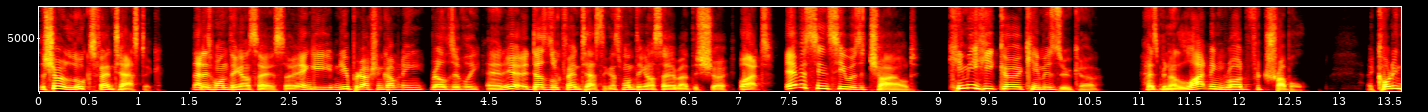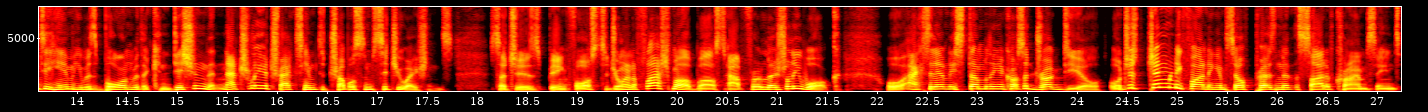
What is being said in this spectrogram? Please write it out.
the show looks fantastic. That is one thing I'll say. So Engi, new production company, relatively, and yeah, it does look fantastic. That's one thing I'll say about this show. But ever since he was a child, Kimihiko Kimizuka has been a lightning rod for trouble. According to him, he was born with a condition that naturally attracts him to troublesome situations, such as being forced to join a flash mob whilst out for a leisurely walk, or accidentally stumbling across a drug deal, or just generally finding himself present at the site of crime scenes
